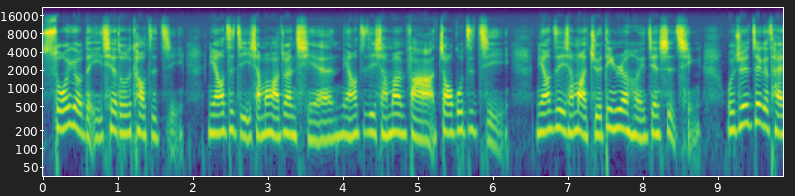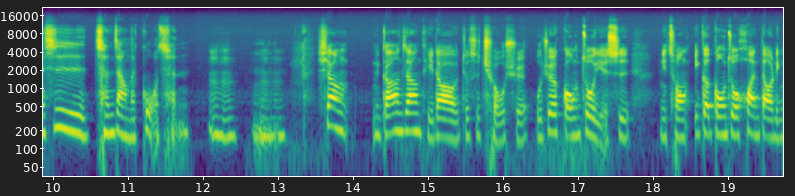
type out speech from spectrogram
所有的一切都是靠自己，你要自己想办法赚钱，你要自己想办法照顾自己，你要自己想办法决定任何一件事情。我觉得这个才是成长的过程。嗯哼，嗯哼，像你刚刚这样提到就是求学，我觉得工作也是，你从一个工作换到另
